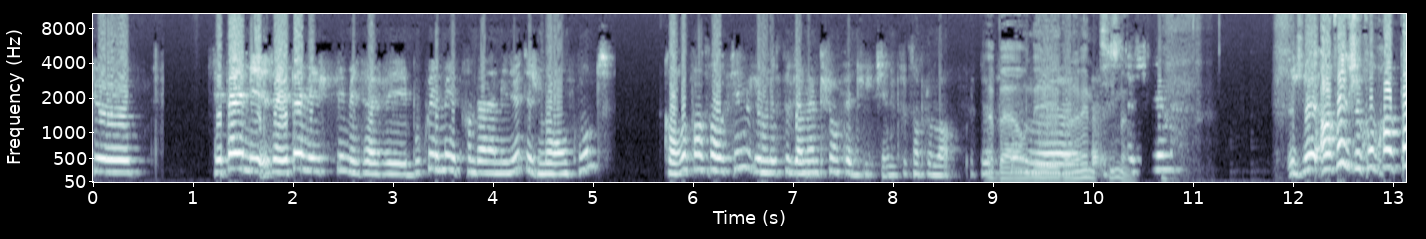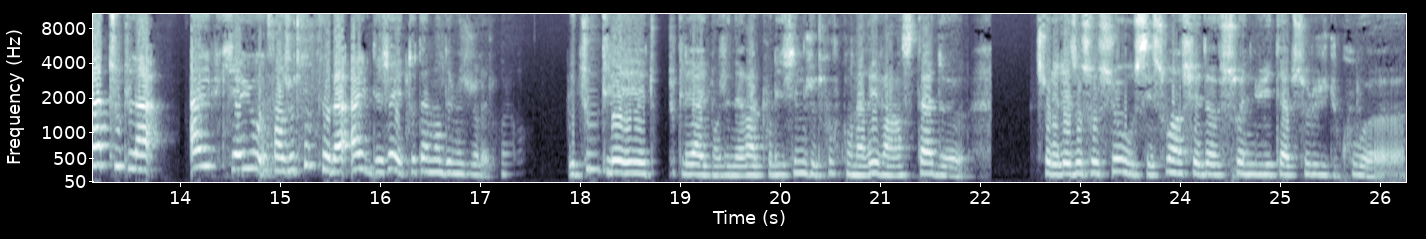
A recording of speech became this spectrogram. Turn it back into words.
que j'ai pas aimé, j'avais pas aimé le film et j'avais beaucoup aimé les 30 dernières minutes et je me rends compte qu'en repensant au film, je ne me souviens même plus en fait du film, tout simplement. Je Ah bah, trouve, on est dans la même euh, team. ce film- Je, en fait, je comprends pas toute la hype qu'il y a eu. Enfin, je trouve que la hype déjà est totalement démesurée. Et toutes les toutes les hypes en général pour les films, je trouve qu'on arrive à un stade euh, sur les réseaux sociaux où c'est soit un chef-d'œuvre, soit une nullité absolue. Du coup, euh,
